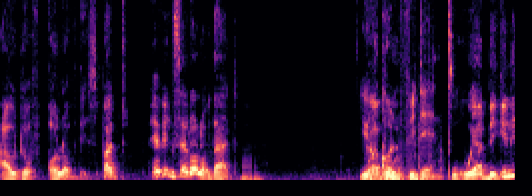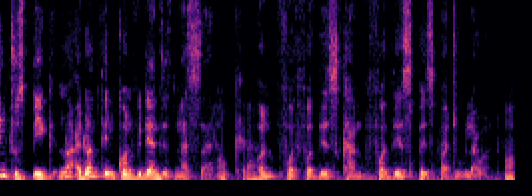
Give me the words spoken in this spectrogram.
out of all of this. But having said all of that, mm. you're confident. We are beginning to speak. No, I don't think confidence is necessary. Okay. On, for for this can for this particular one, oh.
